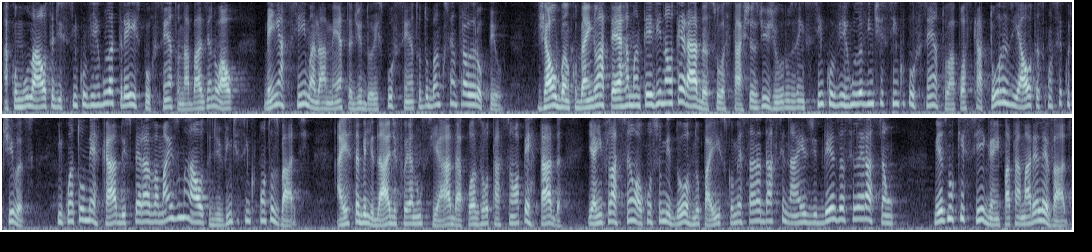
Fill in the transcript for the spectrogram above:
acumula alta de 5,3% na base anual, bem acima da meta de 2% do Banco Central Europeu. Já o Banco da Inglaterra manteve inalteradas suas taxas de juros em 5,25% após 14 altas consecutivas, enquanto o mercado esperava mais uma alta de 25 pontos base. A estabilidade foi anunciada após votação apertada e a inflação ao consumidor no país começar a dar sinais de desaceleração, mesmo que siga em patamar elevado.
